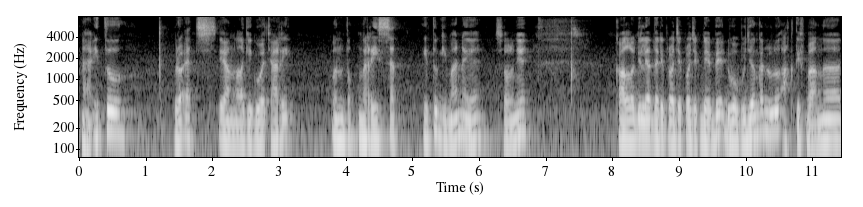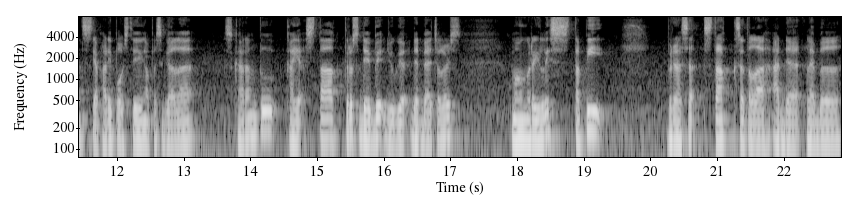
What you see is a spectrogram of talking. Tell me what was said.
nah itu Bro Eds yang lagi gua cari untuk ngeriset itu gimana ya? Soalnya kalau dilihat dari project-project DB, dua bujang kan dulu aktif banget, setiap hari posting apa segala. Sekarang tuh kayak stuck, terus DB juga Dead Bachelors mau ngerilis tapi berasa stuck setelah ada label.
